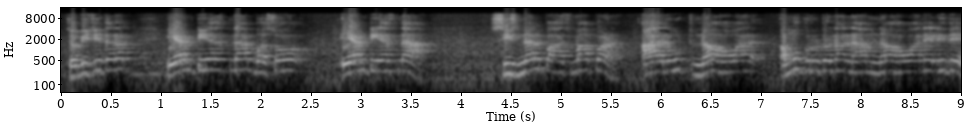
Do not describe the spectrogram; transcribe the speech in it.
જો બીજી તરફ એએમટીએસ ના બસો એએમટીએસ ના સિઝનલ પાસમાં પણ આ રૂટ ન હોવા અમુક રૂટોના નામ ન હોવાને લીધે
